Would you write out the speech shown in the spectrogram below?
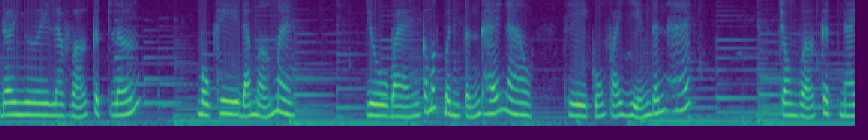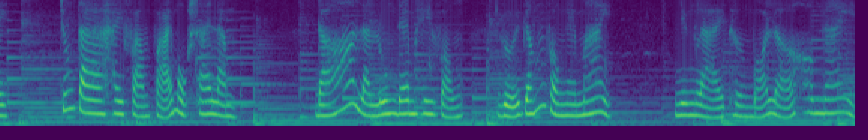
đời người là vở kịch lớn, một khi đã mở màn dù bạn có mất bình tĩnh thế nào thì cũng phải diễn đến hết. Trong vở kịch này, chúng ta hay phạm phải một sai lầm. Đó là luôn đem hy vọng gửi gắm vào ngày mai, nhưng lại thường bỏ lỡ hôm nay.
